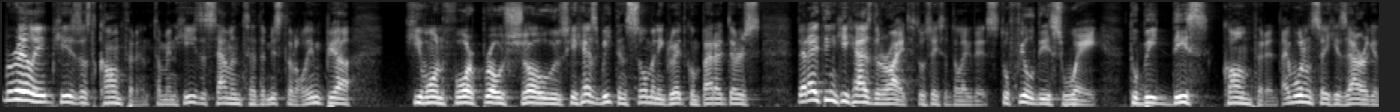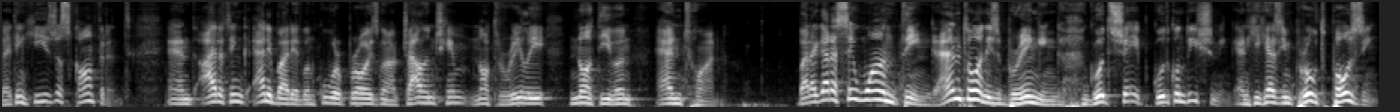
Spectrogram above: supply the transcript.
really he's just confident. I mean, he's the seventh at the Mr. Olympia. He won four pro shows. He has beaten so many great competitors that I think he has the right to say something like this, to feel this way, to be this confident. I wouldn't say he's arrogant. I think he's just confident. And I don't think anybody at Vancouver Pro is going to challenge him. Not really. Not even Antoine. But I gotta say one thing, Antoine is bringing good shape, good conditioning, and he has improved posing.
